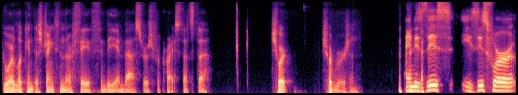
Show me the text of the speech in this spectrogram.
who are looking to strengthen their faith and be ambassadors for Christ. That's the short, short version. and is this is this for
